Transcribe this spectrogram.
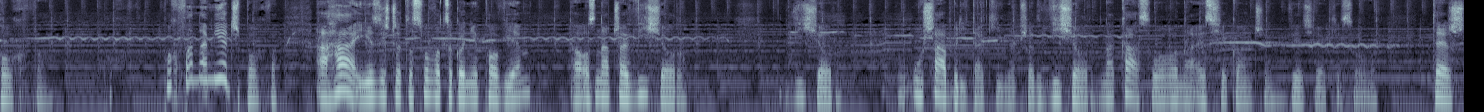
pochwa, pochwa. Pochwa na miecz, pochwa. Aha, jest jeszcze to słowo, co go nie powiem, a oznacza wisior. Wisior. U szabli taki na przykład wisior. Na K słowo, na S się kończy. Wiecie, jakie słowo też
